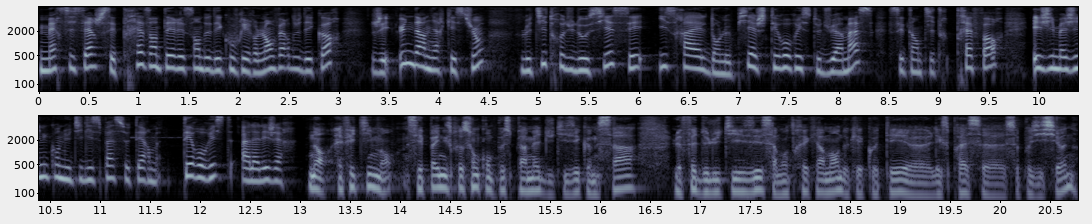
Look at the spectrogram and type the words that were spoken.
Merci Serge, c'est très intéressant de découvrir l'envers du décor. J'ai une dernière question. Le titre du dossier, c'est Israël dans le piège terroriste du Hamas. C'est un titre très fort et j'imagine qu'on n'utilise pas ce terme terroriste à la légère. Non, effectivement, c'est pas une expression qu'on peut se permettre d'utiliser comme ça. Le fait de l'utiliser, ça montre très clairement de quel côté euh, l'Express euh, se positionne.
